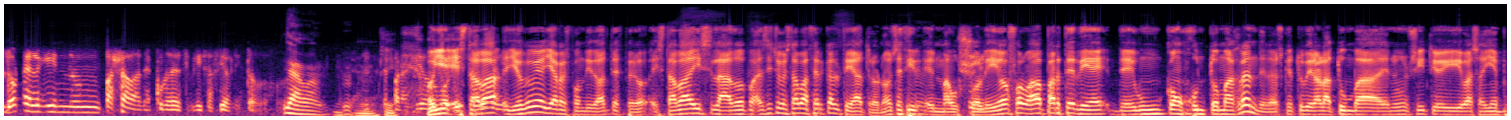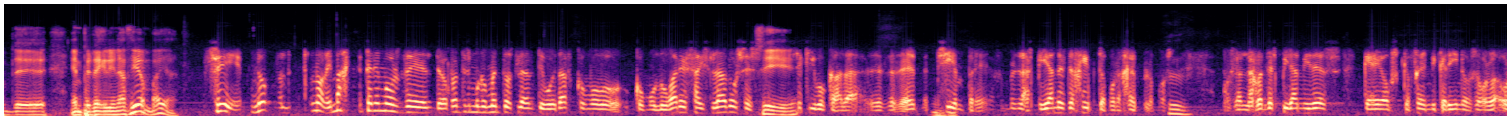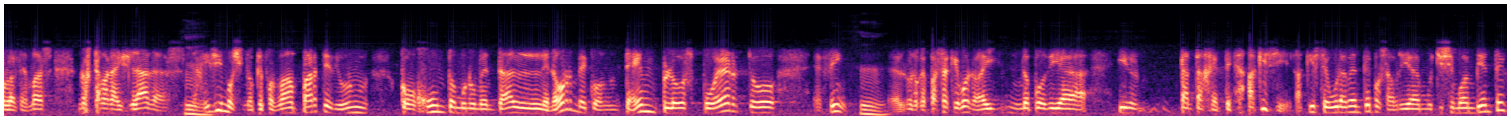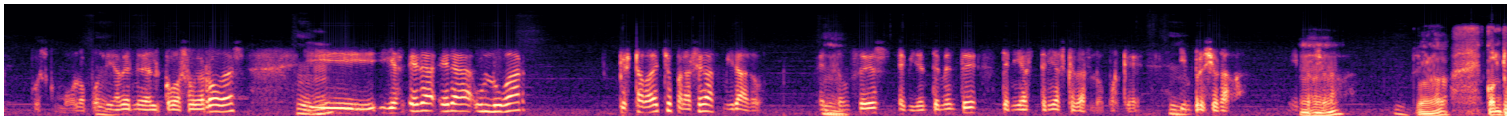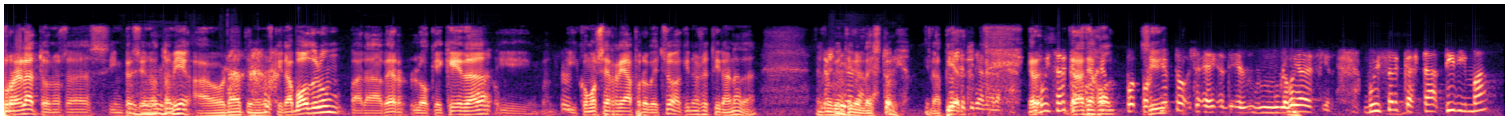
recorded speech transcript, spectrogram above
Lord Elgin pasaba de cuna de civilización y todo. Ya, bueno. Mm, sí. Oye, estaba, yo creo que ya he respondido antes, pero estaba aislado, has dicho que estaba cerca del teatro, ¿no? Es decir, el mausoleo formaba parte de, de un conjunto más grande, no es que tuviera la tumba en un sitio y ibas ahí en, de- en peregrinación, vaya. Sí, no, no, la imagen que tenemos de, de los grandes monumentos de la antigüedad como, como lugares aislados es, Sí. es equivocada. Eh, eh, siempre. Las pirámides de Egipto, por ejemplo, pues, Mm. Pues las grandes pirámides Keops, Kefren, Miquerinos o, o las demás no estaban aisladas, Mm. lejísimos, sino que formaban parte de un conjunto monumental enorme con templos, puerto, en fin. Mm. Eh, Lo que pasa que, bueno, ahí no podía ir tanta gente. Aquí sí, aquí seguramente pues habría muchísimo ambiente, pues como lo podría haber en el Coloso de Rodas, y, y era, era un lugar que estaba hecho para ser admirado. Entonces, evidentemente, tenías, tenías que verlo, porque impresionaba. impresionaba. Nada, con tu relato nos has impresionado también. Ahora tenemos que ir a Bodrum para ver lo que queda y, bueno, y cómo se reaprovechó. Aquí no se tira nada. Es lo que tira tira la historia y la No se piedra. Muy cerca, Gracias, por, Juan. por- por Sí. cierto, eh, eh, lo voy a decir, muy cerca está Didima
